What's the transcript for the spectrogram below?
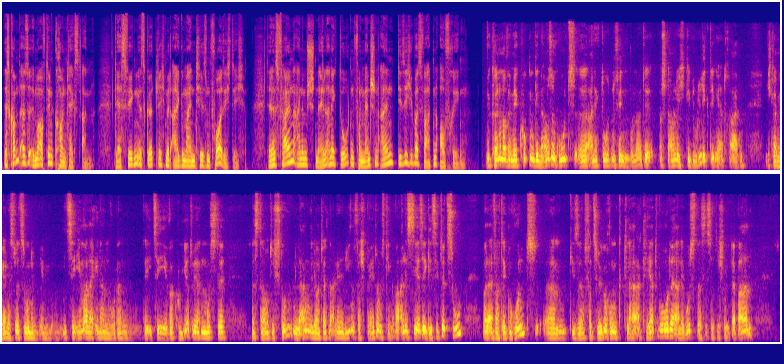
Es kommt also immer auf den Kontext an. Deswegen ist Göttlich mit allgemeinen Thesen vorsichtig. Denn es fallen einem schnell Anekdoten von Menschen ein, die sich übers Warten aufregen. Wir können aber, wenn wir gucken, genauso gut äh, Anekdoten finden, wo Leute erstaunlich geduldig Dinge ertragen. Ich kann mich an eine Situation im, im ICE mal erinnern, wo dann der ICE evakuiert werden musste. Das dauerte stundenlang, die Leute hatten alle eine riesen Verspätung, es ging aber alles sehr, sehr gesittet zu, weil einfach der Grund ähm, dieser Verzögerung klar erklärt wurde. Alle wussten, das ist ja die Schuld der Bahn.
